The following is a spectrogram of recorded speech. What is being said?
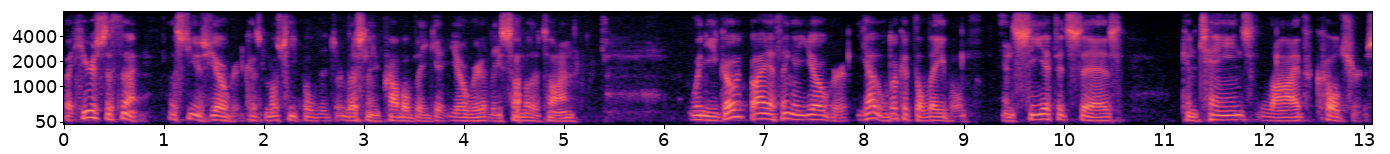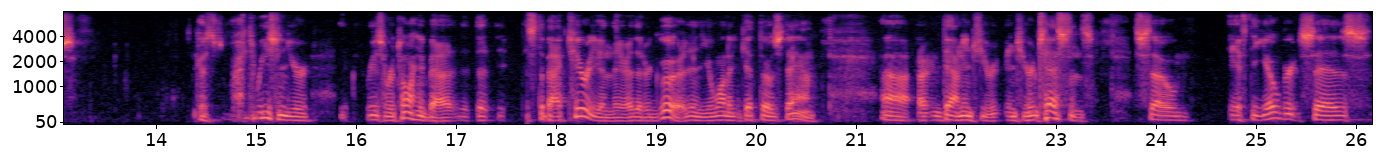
But here's the thing let's use yogurt because most people that are listening probably get yogurt at least some of the time. When you go buy a thing of yogurt, you got to look at the label and see if it says contains live cultures. Because the reason you're the reason we're talking about it, that it's the bacteria in there that are good, and you want to get those down, uh, down into your into your intestines. So if the yogurt says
